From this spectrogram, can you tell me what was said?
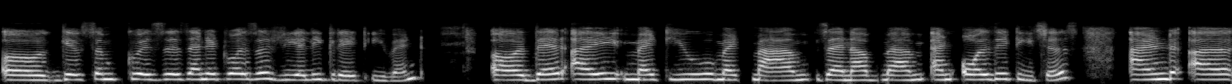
uh, give some quizzes and it was a really great event. Uh, there I met you, met ma'am, Zainab ma'am, and all the teachers, and uh,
